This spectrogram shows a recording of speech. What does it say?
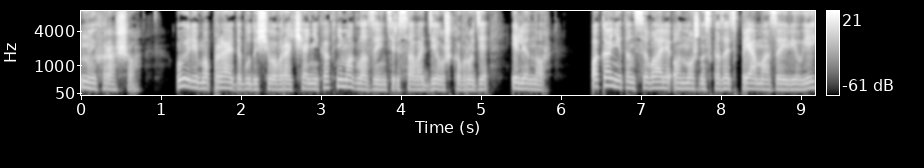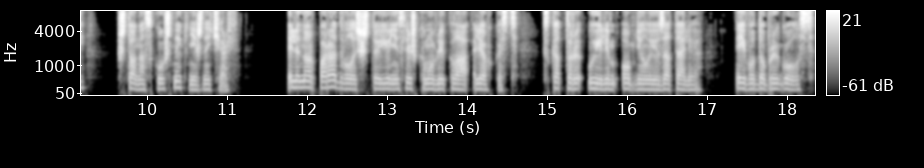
Ну и хорошо. Уильяма Прайда, будущего врача, никак не могла заинтересовать девушка вроде Эленор. Пока не танцевали, он, можно сказать, прямо заявил ей, что она скучный книжный червь. Эленор порадовалась, что ее не слишком увлекла легкость, с которой Уильям обнял ее за талию, и его добрый голос.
